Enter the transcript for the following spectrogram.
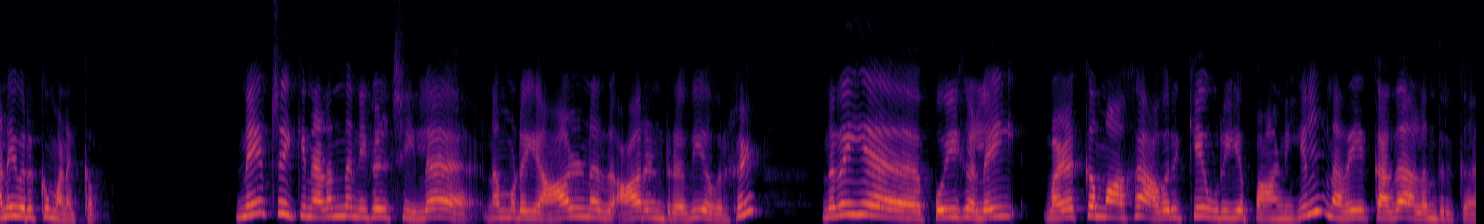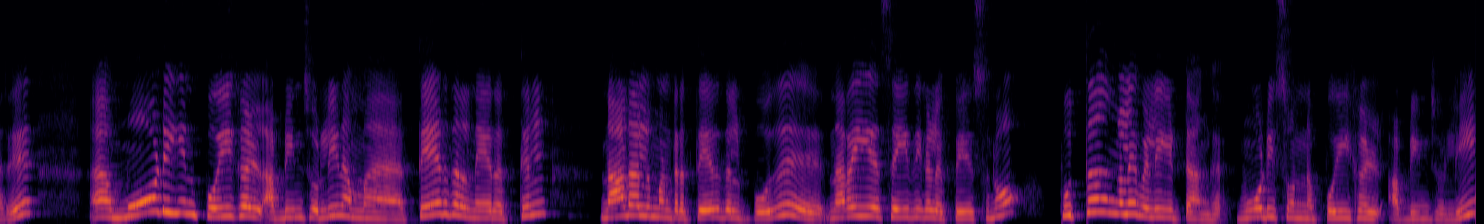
அனைவருக்கும் வணக்கம். நேற்றைக்கு நடந்த நிகழ்ச்சியில் நம்முடைய ஆளுநர் ஆர் என் ரவி அவர்கள் நிறைய பொய்களை வழக்கமாக அவருக்கே உரிய பாணியில் நிறைய கதை அளந்திருக்காரு. மோடியின் பொய்கள் அப்படின்னு சொல்லி நம்ம தேர்தல் நேரத்தில் நாடாளுமன்ற தேர்தல் போது நிறைய செய்திகளை பேசணும் புத்தகங்களை வெளியிட்டாங்க. மோடி சொன்ன பொய்கள் அப்படின்னு சொல்லி.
